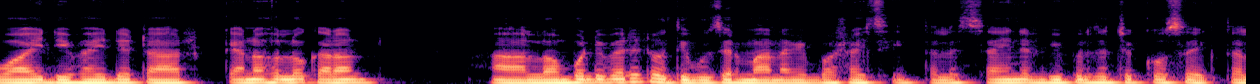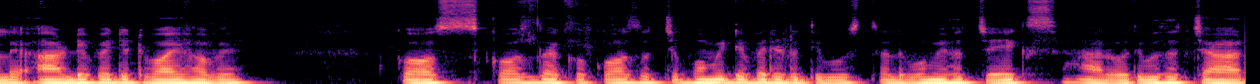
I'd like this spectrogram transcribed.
ওয়াই ডিভাইডেড আর কেন হলো? কারণ লম্ব ডিভাইডেড অতিভুজের মান আমি বসাইছি। তাহলে সাইনের বিপরীত হচ্ছে কোসেক তাহলে আর ডিভাইডেড ওয়াই হবে। কস কস দেখো কস হচ্ছে ভূমি ডিভাইডেড অতিভুজ তাহলে ভূমি হচ্ছে এক্স আর অতিভুজ হচ্ছে আর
